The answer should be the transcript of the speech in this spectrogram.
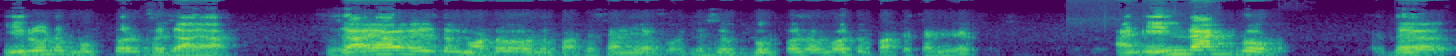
He wrote a book called Fiza'ya. Fiza'ya is the motto of the Pakistani Air Force. This is a book was about the Pakistani Air Force. And in that book, the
